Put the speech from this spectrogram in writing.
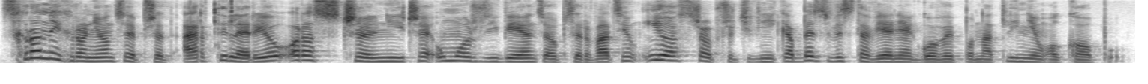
Schrony chroniące przed artylerią oraz strzelnicze umożliwiające obserwację i ostrzał przeciwnika bez wystawiania głowy ponad linią okopu.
